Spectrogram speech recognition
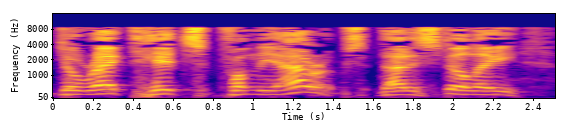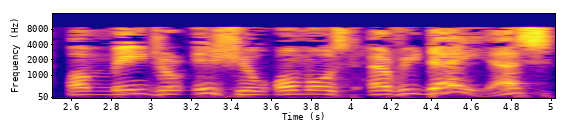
direct hits from the Arabs. That is still a, a major issue almost every day, yes?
